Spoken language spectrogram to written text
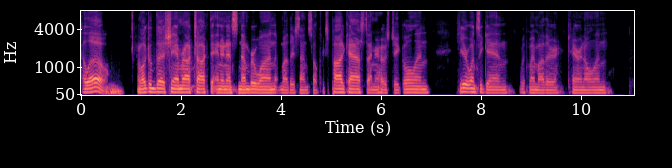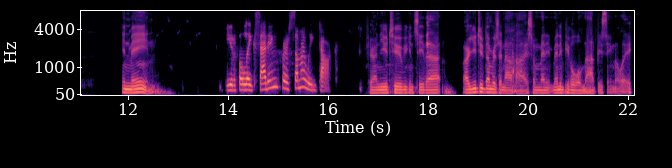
Hello, and welcome to Shamrock Talk, the internet's number one mother son Celtics podcast. I'm your host, Jake Olin, here once again with my mother, Karen Olin, in Maine. Beautiful lake setting for summer league talk. If you're on YouTube, you can see that. Our YouTube numbers are not high, so many many people will not be seeing the lake.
